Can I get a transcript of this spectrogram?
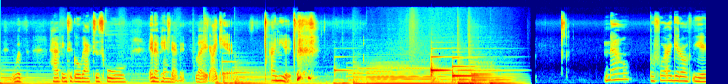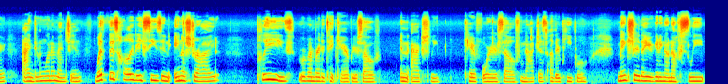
with having to go back to school in a pandemic. Like, I can't. I need it. now, before I get off here, I do want to mention with this holiday season in a stride, please remember to take care of yourself and actually care for yourself, not just other people. make sure that you're getting enough sleep,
